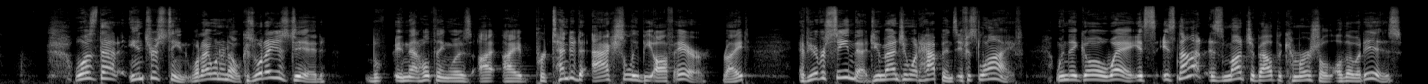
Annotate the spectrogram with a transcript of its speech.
was that interesting? What I want to know, because what I just did in that whole thing was I, I pretended to actually be off air, right? Have you ever seen that? Do you imagine what happens if it's live? When they go away, it's it's not as much about the commercial, although it is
